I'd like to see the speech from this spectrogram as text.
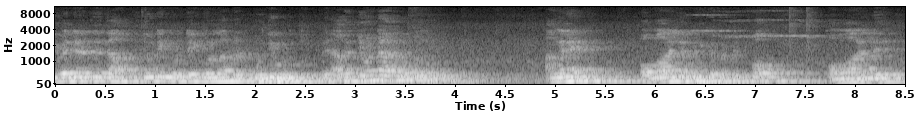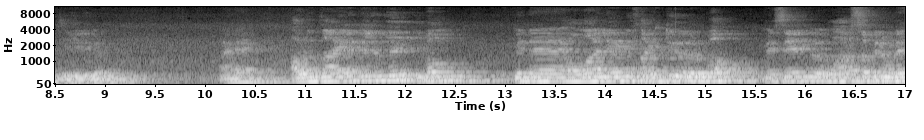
ഇവന്റെ അടുത്ത് ഇതാ ഇതുകൂടി കൊണ്ടേക്കുള്ള നമ്മൾ പൊതി കൊടുത്തു. ഇവർ അറിഞ്ഞുകൊണ്ടാണ് കൊണ്ടുപോകുന്നത്. അങ്ങനെ ഒമാനിൽ പിടിക്കപ്പെട്ടു. ഇപ്പോ ഒമാനിൽ ജയിലുകൾ അങ്ങനെ അവിടെ തായ്ലൻഡിൽ നിന്ന് ഇപ്പം പിന്നെ ഒമാനിലേക്ക് ഫ്ലൈറ്റ് കയറുമ്പോൾ മെസ്സേജ് വാട്സപ്പിലൂടെ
